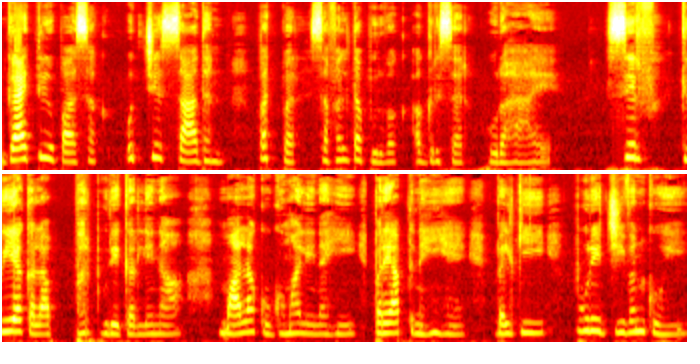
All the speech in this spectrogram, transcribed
गायत्री उपासक उच्च साधन पथ पर सफलतापूर्वक अग्रसर हो रहा है। सिर्फ़ क्रियाकलाप भर पूरे कर लेना, माला को घुमा लेना ही पर्याप्त नहीं है, बल्कि पूरे जीवन को ही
